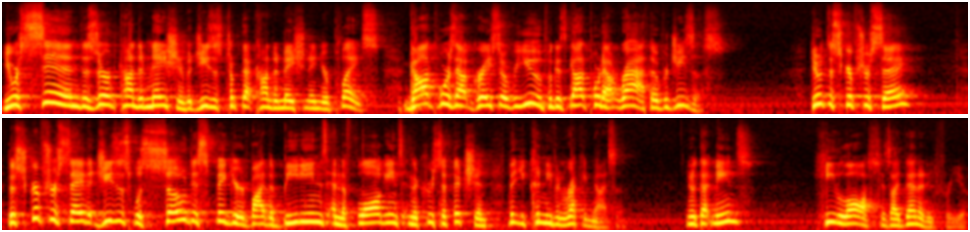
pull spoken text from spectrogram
Your sin deserved condemnation, but Jesus took that condemnation in your place. God pours out grace over you because God poured out wrath over Jesus. Do you know what the scriptures say? The scriptures say that Jesus was so disfigured by the beatings and the floggings and the crucifixion that you couldn't even recognize him. You know what that means? He lost his identity for you.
